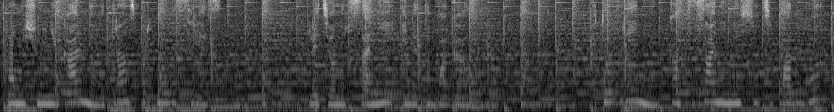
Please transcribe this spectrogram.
С помощью уникального транспортного средства – плетеных саней или табагана. В то время, как сани несутся под горку,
